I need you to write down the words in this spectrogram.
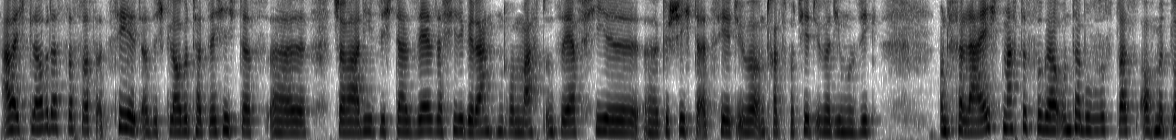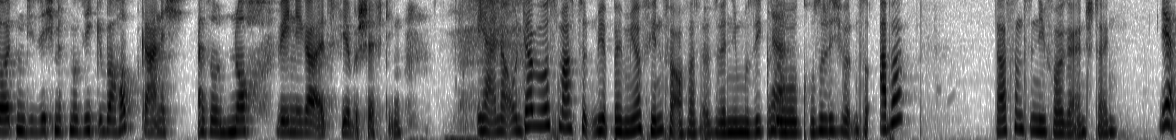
Aber ich glaube, dass das was erzählt. Also ich glaube tatsächlich, dass äh, Javadi sich da sehr, sehr viele Gedanken drum macht und sehr viel äh, Geschichte erzählt über und transportiert über die Musik. Und vielleicht macht es sogar unterbewusst was auch mit Leuten, die sich mit Musik überhaupt gar nicht, also noch weniger als wir beschäftigen. Ja, na, unterbewusst macht es bei mir auf jeden Fall auch was. Also wenn die Musik ja. so gruselig wird und so. Aber lass uns in die Folge einsteigen. Ja.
